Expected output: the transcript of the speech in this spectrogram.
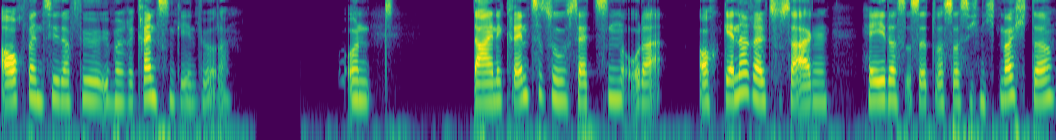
auch wenn sie dafür über ihre Grenzen gehen würde. Und da eine Grenze zu setzen oder auch generell zu sagen, hey, das ist etwas, was ich nicht möchte,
